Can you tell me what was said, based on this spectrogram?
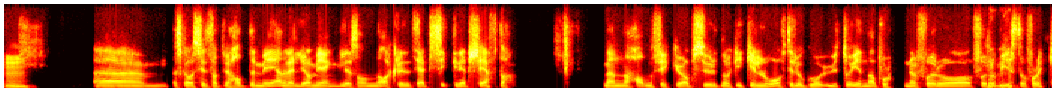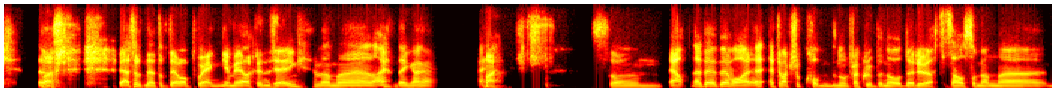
Mm. Eh, jeg skal synes at Vi hadde med en veldig omgjengelig sånn akkreditert sikkerhetssjef. da. Men han fikk jo absurd nok ikke lov til å gå ut og inn av portene for å, for å bistå folk. Nei. Jeg trodde nettopp det var poenget med akkreditering, men eh, nei, den gang Nei. Så ja, det, det var, Etter hvert så kom det noen fra klubben, og det løste seg også, men eh,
